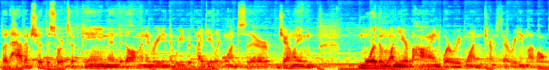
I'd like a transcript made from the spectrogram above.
but haven't showed the sorts of gain and development in reading that we ideally want. So they're generally more than one year behind where we want in terms of their reading level.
